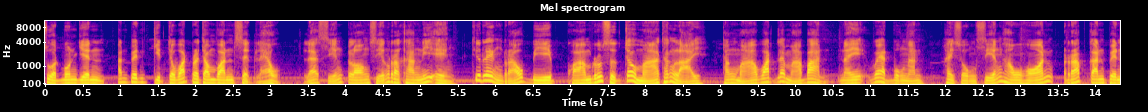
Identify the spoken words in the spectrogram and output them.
สวดมนต์เย็น อันเป็นกิจวัตรประจำวันเสร็จแล้ว และเสียงกลองเสียงระฆังนี้เอง ที่เร่งเร้าบีบ ความรู้สึกเจ้าหมาทั้งหลาย ทั้งหมาวัดและหมาบ้านในแวดวงนั้น ให้ส่งเสียงเห่าหอน รับกันเป็น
